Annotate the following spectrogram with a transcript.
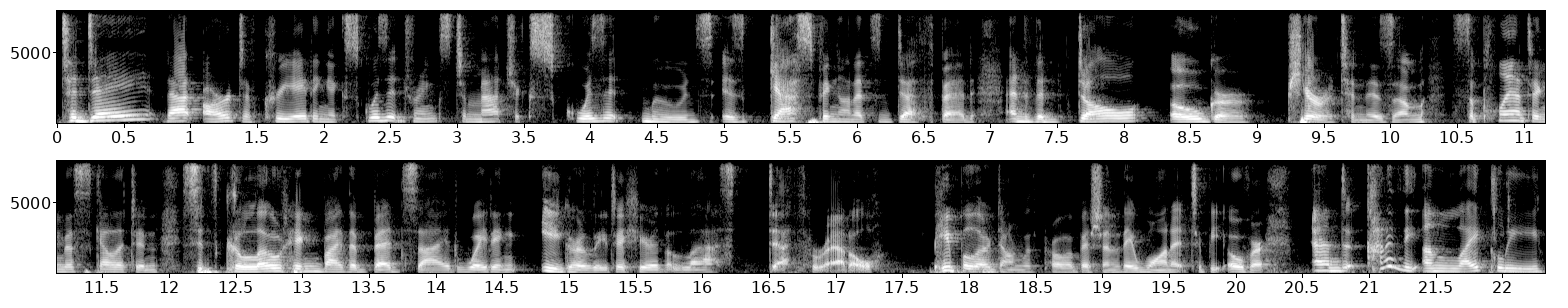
Today, that art of creating exquisite drinks to match exquisite moods is gasping on its deathbed, and the dull ogre Puritanism, supplanting the skeleton, sits gloating by the bedside, waiting eagerly to hear the last death rattle. People are done with prohibition. They want it to be over. And kind of the unlikely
